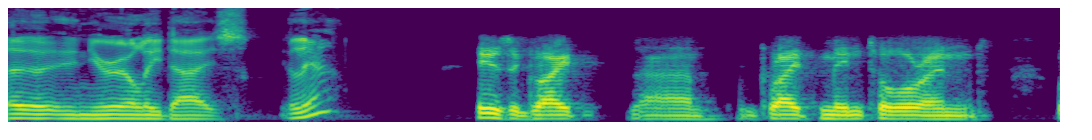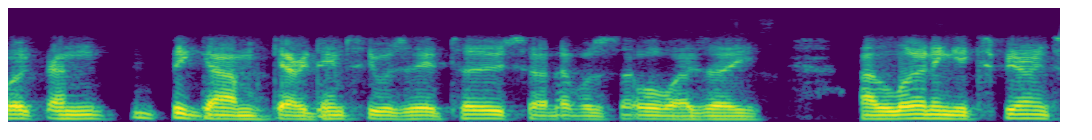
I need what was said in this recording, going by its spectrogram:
uh, in your early days, Ilya? He was a great um, great mentor and worked, and big um, Gary Dempsey was there too, so that was always a a learning experience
